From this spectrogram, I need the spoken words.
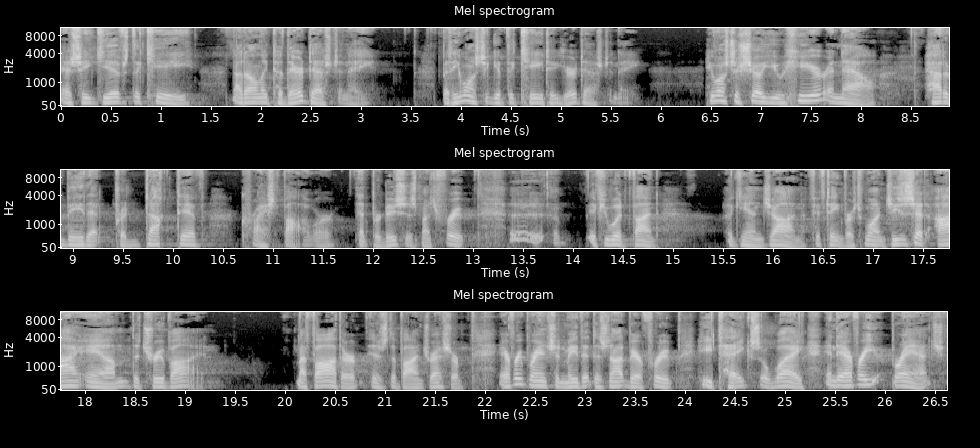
as He gives the key not only to their destiny, but He wants to give the key to your destiny. He wants to show you here and now how to be that productive Christ follower that produces much fruit. Uh, if you would find again John 15, verse 1, Jesus said, I am the true vine. My Father is the vine dresser. Every branch in me that does not bear fruit, he takes away. And every branch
